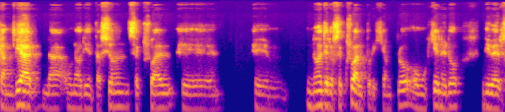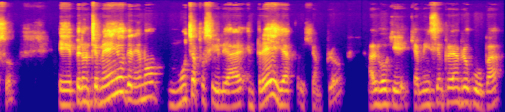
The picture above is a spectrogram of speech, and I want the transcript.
cambiar una orientación sexual no heterosexual, por ejemplo, o un género diverso. pero entre medio tenemos muchas posibilidades, entre ellas, por ejemplo, algo que, que a mí siempre me preocupa,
